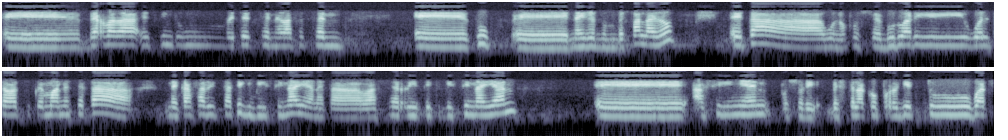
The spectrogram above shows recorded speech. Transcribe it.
e, behar bada ez gintun betetzen edazetzen e, guk e, nahi gendun bezala edo, eta, bueno, pues, buruari huelta batzuk emanez eta nekazaritzatik bizi nahian eta baserritik bizi nahian, e, hasi ginen, pues hori, bestelako proiektu bat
